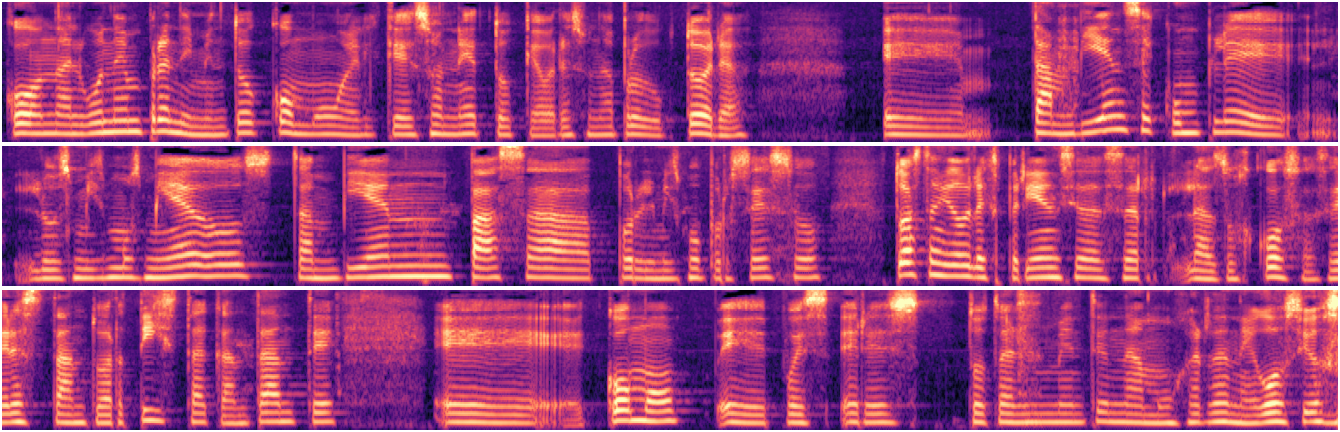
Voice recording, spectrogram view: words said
con algún emprendimiento como el que es que ahora es una productora, eh, también se cumple los mismos miedos, también pasa por el mismo proceso. Tú has tenido la experiencia de hacer las dos cosas, eres tanto artista, cantante, eh, como eh, pues eres totalmente una mujer de negocios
